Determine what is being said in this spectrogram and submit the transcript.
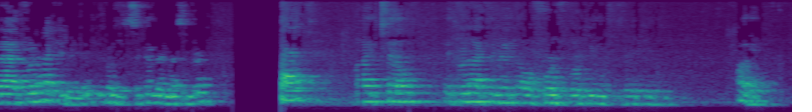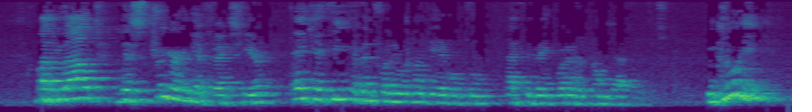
that will activate it because it's a secondary messenger. That by itself, it will activate our fourth protein, which is AKT. Okay. But without this triggering effects here, AKT eventually will not be able to activate whatever comes afterwards, including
